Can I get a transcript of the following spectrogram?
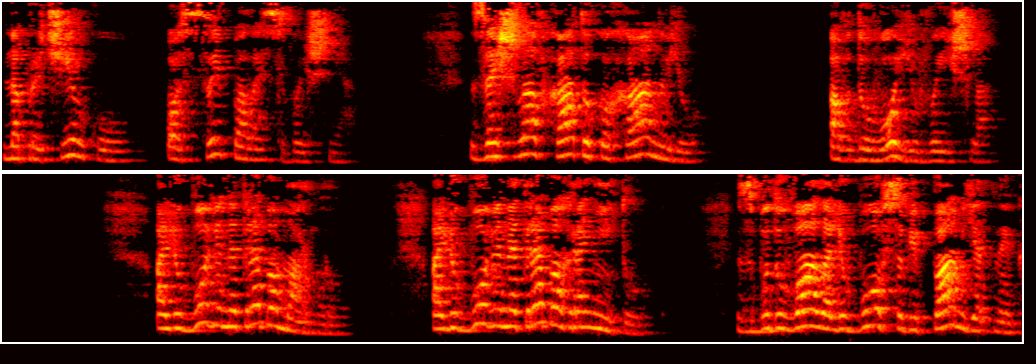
на причілку осипалась вишня. Зайшла в хату коханою, а вдовою вийшла. А любові не треба мармуру, а любові не треба граніту. Збудувала любов собі пам'ятник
